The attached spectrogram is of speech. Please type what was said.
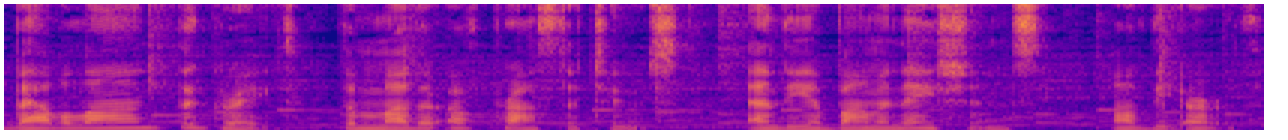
Babylon the Great, the mother of prostitutes and the abominations of the earth.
